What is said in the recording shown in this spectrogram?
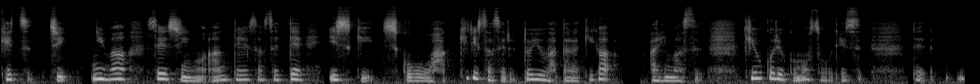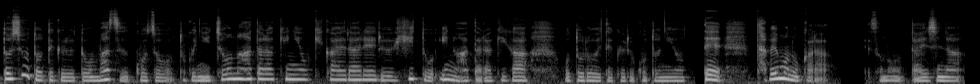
血地には精神を安定させて意識思考をはっきりさせるという働きがあります記憶力もそうですで年を取ってくるとまず小僧特に胃腸の働きに置き換えられる火と胃の働きが衰えてくることによって食べ物からその大事な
